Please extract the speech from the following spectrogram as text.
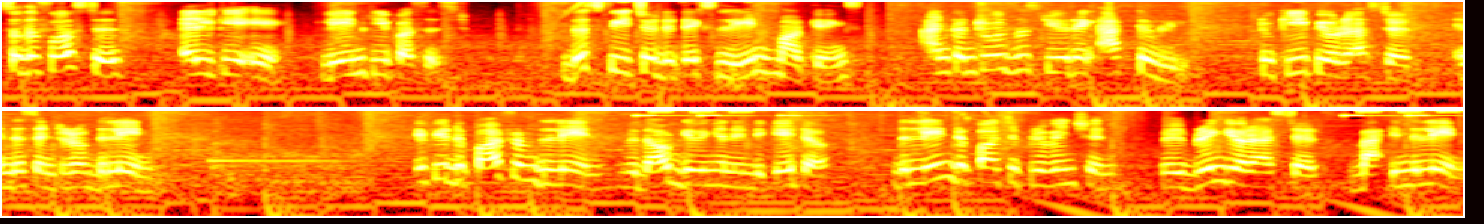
So the first is LKA, Lane Keep Assist. This feature detects lane markings and controls the steering actively to keep your Astor in the center of the lane. If you depart from the lane without giving an indicator, the lane departure prevention will bring your Astor back in the lane.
